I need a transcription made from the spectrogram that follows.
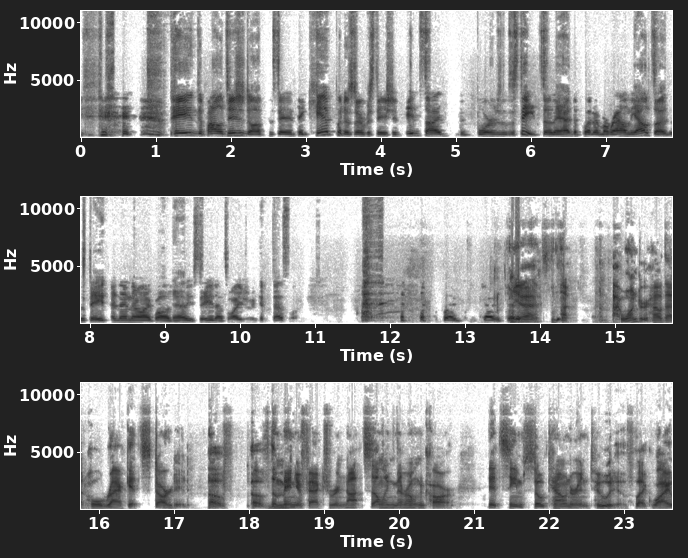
paid the politicians off to say that they can't put a service station inside the borders of the state. So they had to put them around the outside of the state. And then they're like, well, now you see, that's why you shouldn't get a Tesla. like, yeah. I wonder how that whole racket started of of the manufacturer not selling their own car it seems so counterintuitive. Like why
